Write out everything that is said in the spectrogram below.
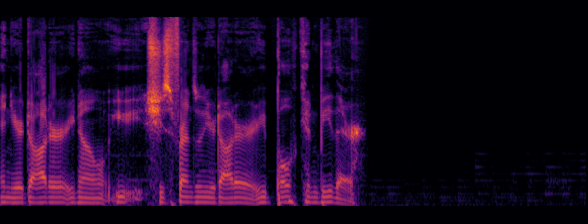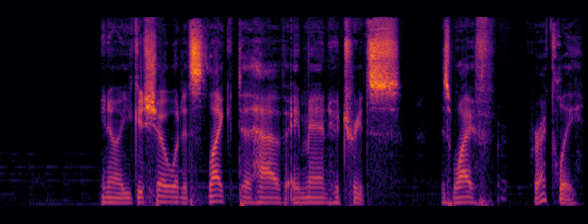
And your daughter, you know, you, she's friends with your daughter. You both can be there. You know, you could show what it's like to have a man who treats his wife correctly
